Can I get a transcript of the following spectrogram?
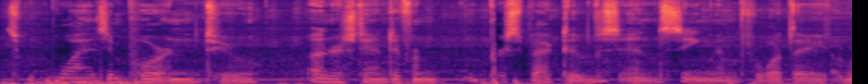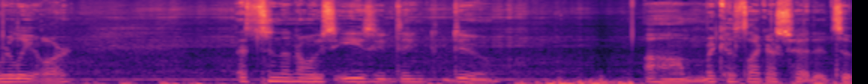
it's why it's important to understand different perspectives and seeing them for what they really are. That's not always easy thing to do, um, because, like I said, it's a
